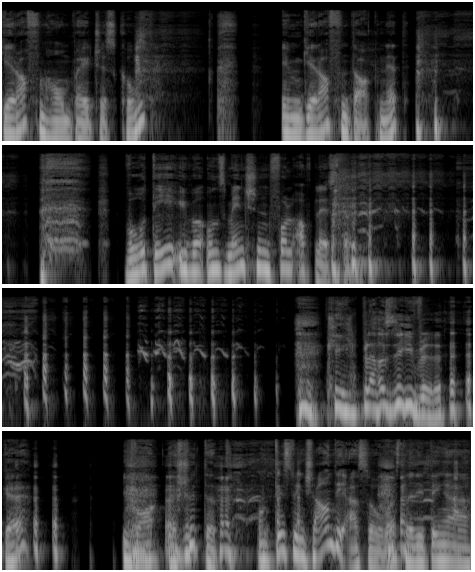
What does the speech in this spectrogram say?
Giraffen-Homepages kommt, im Giraffen-Darknet, wo die über uns Menschen voll ablästern. Klingt plausibel. Gell? Ich war erschüttert. Und deswegen schauen die auch so, weißt du, weil die Dinger,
